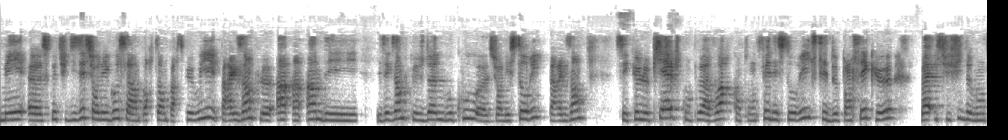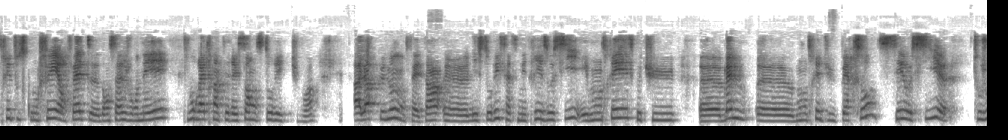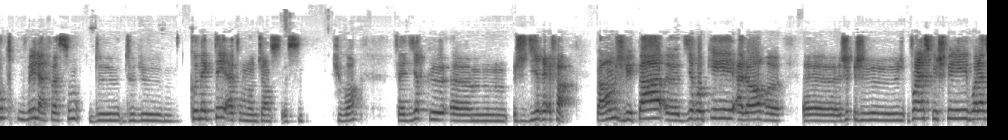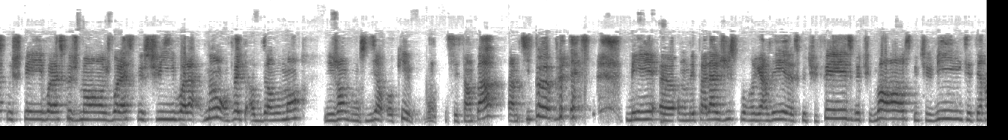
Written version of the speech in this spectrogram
Mais euh, ce que tu disais sur l'ego, c'est important parce que oui, par exemple, un, un, un des, des, exemples que je donne beaucoup euh, sur les stories, par exemple, c'est que le piège qu'on peut avoir quand on fait des stories, c'est de penser que bah, il suffit de montrer tout ce qu'on fait en fait dans sa journée pour être intéressant en story, tu vois. Alors que non, en fait, hein, euh, les stories, ça se maîtrise aussi et montrer ce que tu, euh, même euh, montrer du perso, c'est aussi toujours trouver la façon de, de, connecter à ton audience aussi, tu vois. C'est-à-dire que je dirais, enfin, par exemple, je vais pas dire, ok, alors voilà ce que je fais, voilà ce que je fais, voilà ce que je mange, voilà ce que je suis, voilà. Non, en fait, au bout d'un moment, les gens vont se dire, ok, bon, c'est sympa, un petit peu peut-être, mais euh, on n'est pas là juste pour regarder euh, ce que tu fais, ce que tu manges, ce que tu vis, etc.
